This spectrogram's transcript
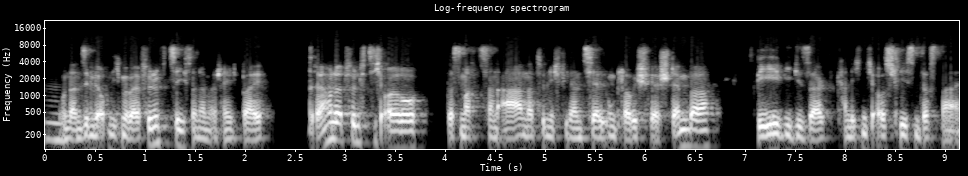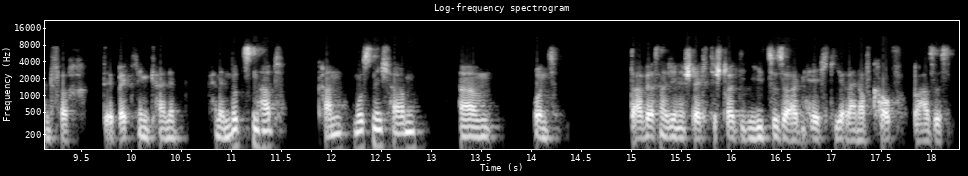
Mhm. Und dann sind wir auch nicht mehr bei 50, sondern wahrscheinlich bei 350 Euro. Das macht es dann A natürlich finanziell unglaublich schwer stemmbar. B, wie gesagt, kann ich nicht ausschließen, dass da einfach der Backlink keine, keinen Nutzen hat, kann, muss nicht haben. Ähm, und da wäre es natürlich eine schlechte Strategie zu sagen, hey, ich gehe rein auf Kaufbasis.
